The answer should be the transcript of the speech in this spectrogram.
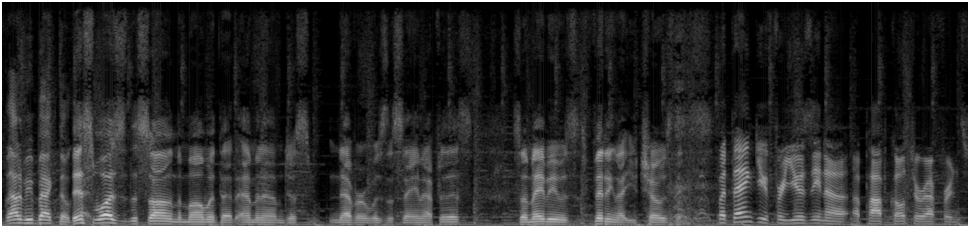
Glad to be back though. This guys. was the song, the moment that Eminem just never was the same after this. So maybe it was fitting that you chose this. but thank you for using a, a pop culture reference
